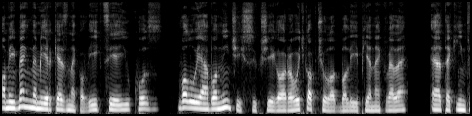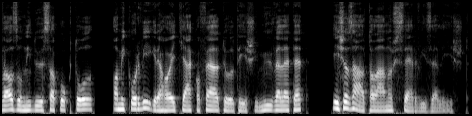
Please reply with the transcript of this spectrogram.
Amíg meg nem érkeznek a végcéljukhoz, valójában nincs is szükség arra, hogy kapcsolatba lépjenek vele, eltekintve azon időszakoktól, amikor végrehajtják a feltöltési műveletet és az általános szervizelést.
